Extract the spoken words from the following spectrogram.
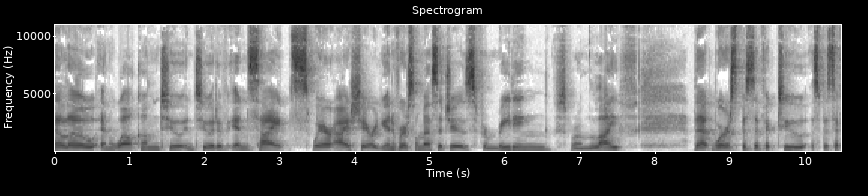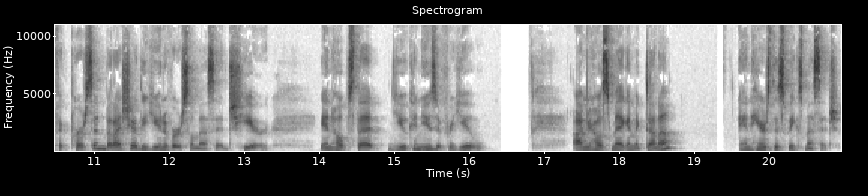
Hello, and welcome to Intuitive Insights, where I share universal messages from readings, from life that were specific to a specific person, but I share the universal message here in hopes that you can use it for you. I'm your host, Meghan McDonough, and here's this week's message.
